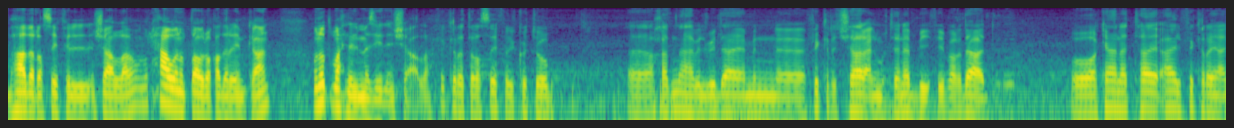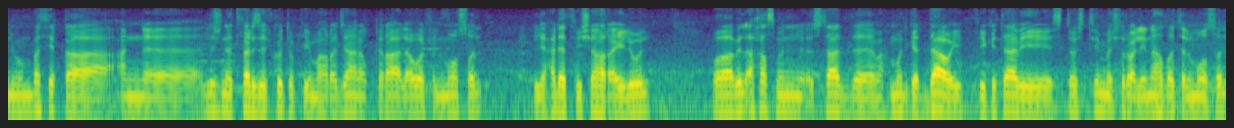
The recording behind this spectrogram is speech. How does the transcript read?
بهذا الرصيف إن شاء الله ونحاول نطوره قدر الإمكان ونطمح للمزيد إن شاء الله. فكرة رصيف الكتب آه، أخذناها بالبداية من آه، فكرة شارع المتنبي في بغداد وكانت هاي هاي الفكرة يعني منبثقة عن لجنة فرز الكتب في مهرجان القراءة الأول في الموصل اللي حدث في شهر أيلول وبالأخص من الأستاذ محمود قداوي في كتابه 66 مشروع لنهضة الموصل.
